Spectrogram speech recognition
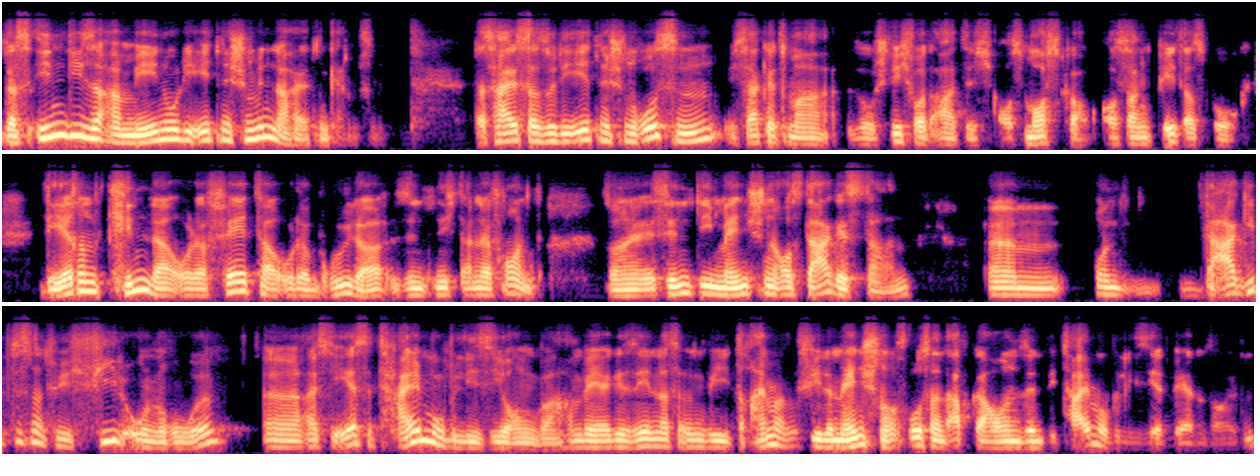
dass in dieser Armee nur die ethnischen Minderheiten kämpfen. Das heißt also, die ethnischen Russen, ich sage jetzt mal so stichwortartig aus Moskau, aus St. Petersburg, deren Kinder oder Väter oder Brüder sind nicht an der Front, sondern es sind die Menschen aus Dagestan. Ähm, und da gibt es natürlich viel Unruhe äh, als die erste Teilmobilisierung war, haben wir ja gesehen, dass irgendwie dreimal so viele Menschen aus Russland abgehauen sind, wie teilmobilisiert werden sollten.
